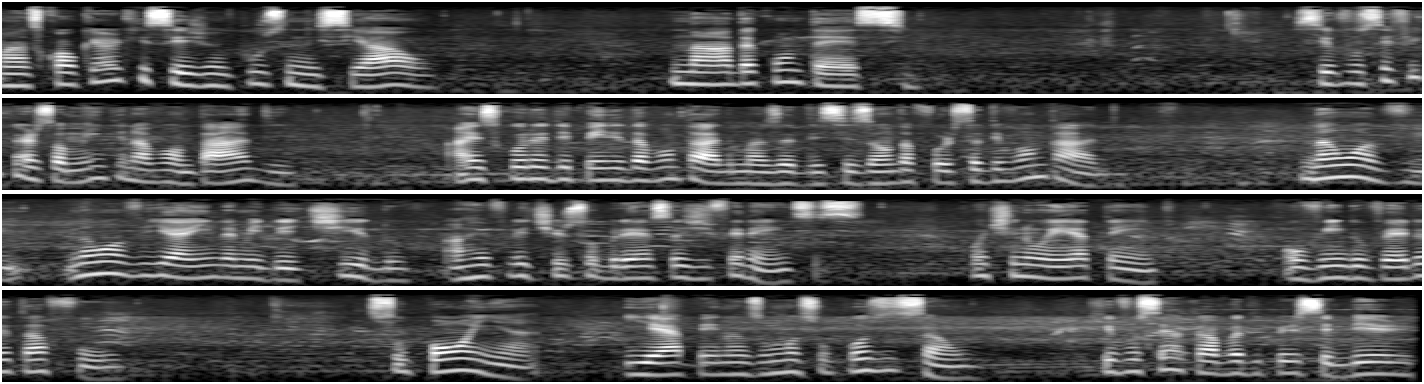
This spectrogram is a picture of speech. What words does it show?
Mas qualquer que seja o impulso inicial, nada acontece. Se você ficar somente na vontade, a escolha depende da vontade, mas a decisão da força de vontade. Não havia, não havia ainda me detido a refletir sobre essas diferenças. Continuei atento, ouvindo o velho Tafu. Suponha, e é apenas uma suposição, que você acaba de perceber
